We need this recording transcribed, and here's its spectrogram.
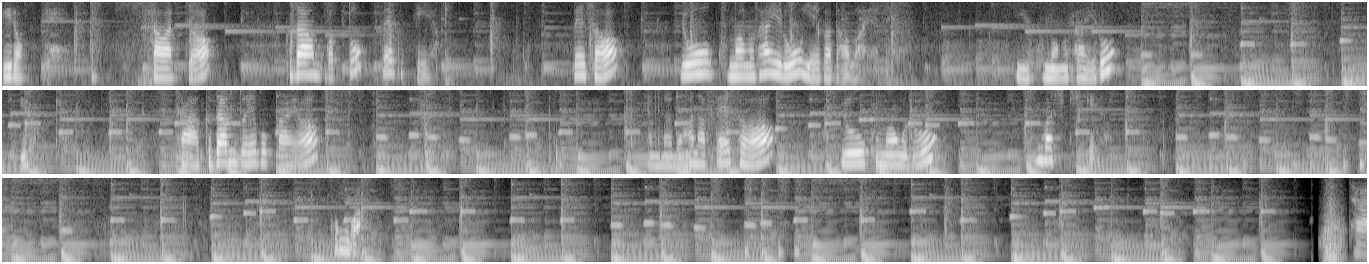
이렇게 나왔죠? 그 다음 것도 빼볼게요. 빼서 요 구멍 사이로 얘가 나와야 돼요. 이 구멍 사이로 이렇게. 자, 그 다음도 해볼까요? 양말봉 하나 빼서 요 구멍으로 통과시킬게요. 통과.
